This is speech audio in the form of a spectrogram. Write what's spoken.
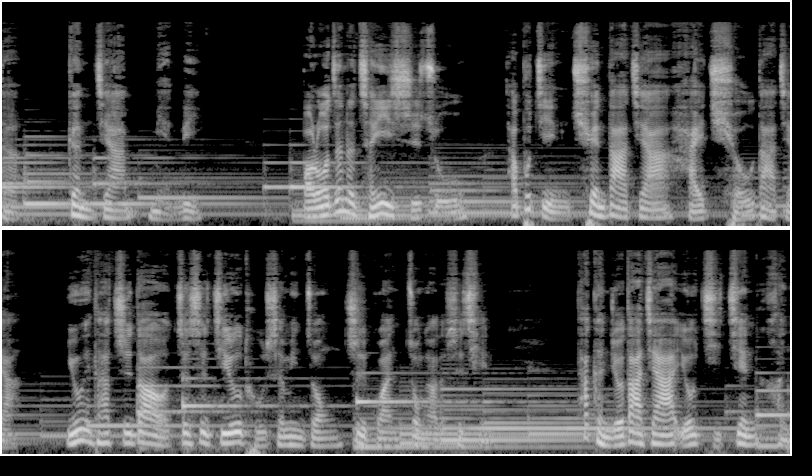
的更加勉励。保罗真的诚意十足。他不仅劝大家，还求大家，因为他知道这是基督徒生命中至关重要的事情。他恳求大家有几件很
